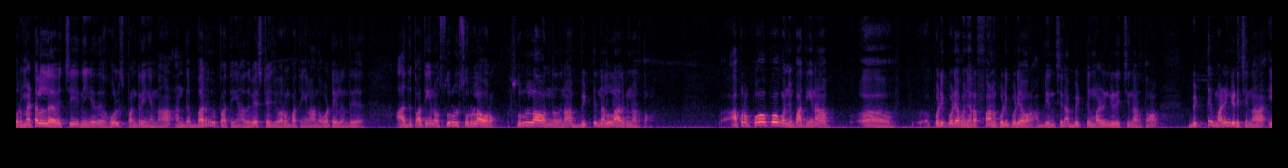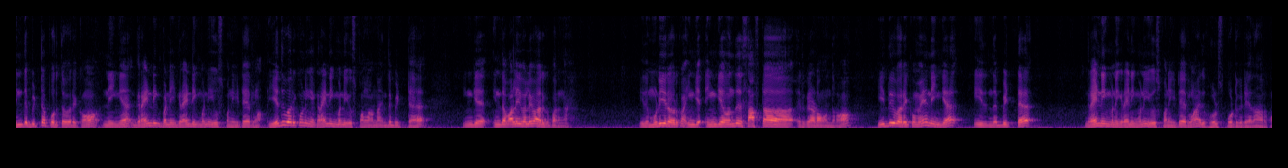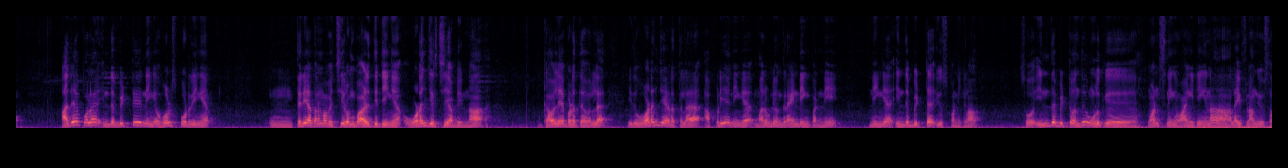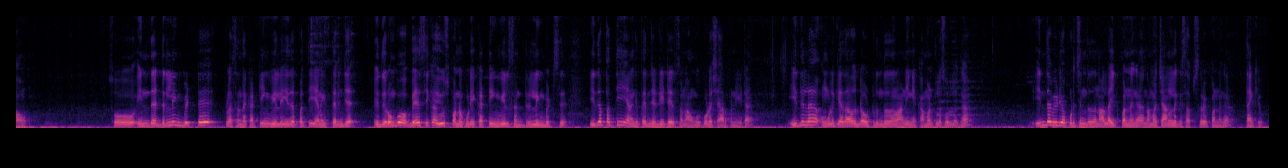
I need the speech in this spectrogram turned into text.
ஒரு மெட்டலில் வச்சு நீங்கள் எது ஹோல்ஸ் பண்ணுறீங்கன்னா அந்த பர் பார்த்தீங்கன்னா அது வேஸ்டேஜ் வரும் பார்த்தீங்களா அந்த ஓட்டையிலேருந்து. அது பார்த்தீங்கன்னா சுருள் சுருளாக வரும். சுருளாக வந்ததுன்னா பிட்டு நல்லா இருக்குன்னு அர்த்தம். அப்புறம் போக போக கொஞ்சம் பார்த்தீங்கன்னா பொடி பொடியாக கொஞ்சம் ரஃப்பான பொடி பொடியாக வரும். அப்படி இருந்துச்சுன்னா பிட்டு மழுங்கிடுச்சின்னு அர்த்தம். பிட்டு மழுங்கிடுச்சுன்னா இந்த பிட்டை பொறுத்த வரைக்கும் நீங்கள் கிரைண்டிங் பண்ணி கிரைண்டிங் பண்ணி யூஸ் பண்ணிக்கிட்டே இருக்கலாம். எது வரைக்கும் நீங்கள் கிரைண்டிங் பண்ணி யூஸ் பண்ணலாம்னா இந்த பிட்டை இங்கே இந்த வளை வளைவாக இருக்குது பாருங்கள் இது முடிகிற வரைக்கும் இங்கே இங்கே வந்து சாஃப்டாக இருக்கிற இடம் வந்துடும் இது வரைக்குமே நீங்கள் இந்த பிட்டை கிரைண்டிங் பண்ணி கிரைண்டிங் பண்ணி யூஸ் பண்ணிக்கிட்டே இருக்கலாம். இது ஹோல்ஸ் போட்டுக்கிட்டே தான் இருக்கும். அதே போல் இந்த பிட்டு நீங்கள் ஹோல்ஸ் போடுறீங்க தெரியாதனமாக தெரியாத்தனமாக வச்சு ரொம்ப அழுத்திட்டீங்க. உடஞ்சிருச்சு அப்படின்னா கவலையே பட தேவையில்ல. இது உடஞ்ச இடத்துல அப்படியே நீங்கள் மறுபடியும் கிரைண்டிங் பண்ணி நீங்கள் இந்த பிட்டை யூஸ் பண்ணிக்கலாம். ஸோ இந்த பிட்டு வந்து உங்களுக்கு ஒன்ஸ் நீங்கள் வாங்கிட்டீங்கன்னா லைஃப் லாங் யூஸ் ஆகும். ஸோ இந்த ட்ரில்லிங் பிட்டு ப்ளஸ் அந்த கட்டிங் வீல் இதை பற்றி எனக்கு தெரிஞ்ச இது ரொம்ப பேசிக்காக யூஸ் பண்ணக்கூடிய cutting wheels and drilling bits இதை பற்றி எனக்கு தெரிஞ்ச டீட்டெயில்ஸும் நான் உங்கள் கூட ஷேர் பண்ணிக்கிட்டேன். இதில் உங்களுக்கு ஏதாவது டவுட் இருந்ததுன்னா நீங்கள் கமெண்ட்டில் சொல்லுங்கள் இந்த வீடியோ பிடிச்சிருந்ததுன்னா லைக் பண்ணுங்கள் நம்ம சேனலுக்கு சப்ஸ்கிரைப் பண்ணுங்கள் தேங்க்யூ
